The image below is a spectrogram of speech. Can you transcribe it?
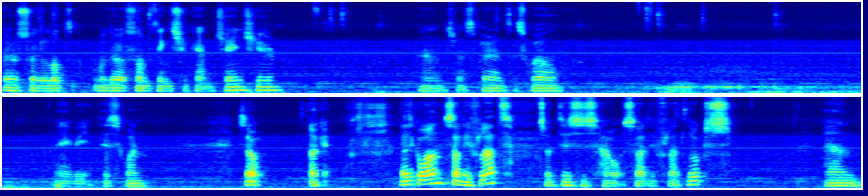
There's a lot, there are some things you can change here. And transparent as well. Maybe this one. So, okay. Let's go on, Sardi flat. So this is how Sardi flat looks. And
